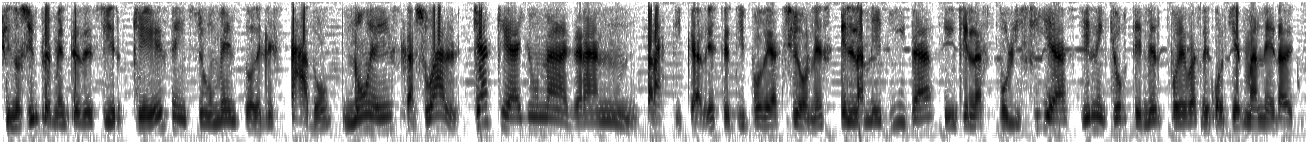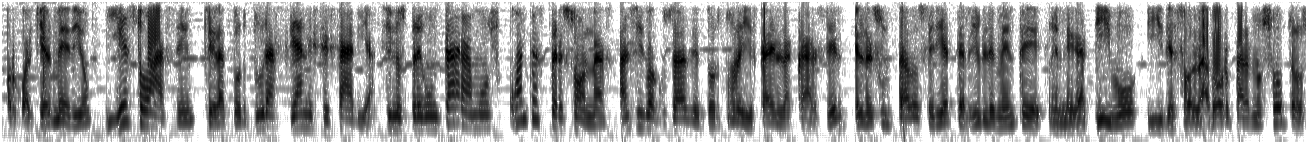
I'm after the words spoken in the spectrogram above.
sino simplemente decir que ese instrumento del Estado no es casual, ya que hay una gran práctica de este tipo de acciones en la medida en que las policías tienen que obtener pruebas de cualquier manera, por cualquier medio, y esto hace que la tortura sea necesaria. Si nos preguntáramos cuántas personas han sido acusadas de tortura y están en la cárcel, el resultado sería terriblemente negativo y desolador para nosotros.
